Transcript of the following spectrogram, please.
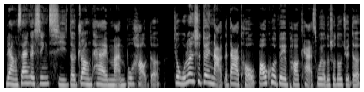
两三个星期的状态蛮不好的，就无论是对哪个大头，包括对 podcast，我有的时候都觉得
